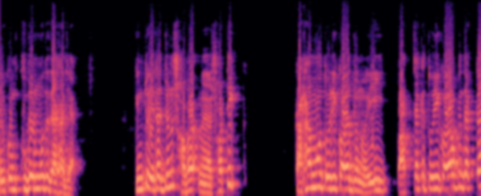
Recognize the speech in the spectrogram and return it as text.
এরকম খুদের মধ্যে দেখা যায়। কিন্তু এটার জন্য সভা সঠিক কাঠামো তৈরি করার জন্য, এই বাচ্চাকে তৈরি করাও কিন্তু একটা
